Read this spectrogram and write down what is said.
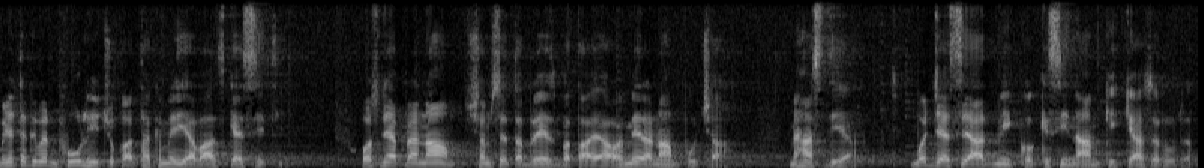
मुझे तकरीबन भूल ही चुका था कि मेरी आवाज़ कैसी थी। उसने अपना नाम शमस तबरेज़ बताया और मेरा नाम पूछा। मैं हंस दिया, मुझ जैसे आदमी को किसी नाम की क्या ज़रूरत?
